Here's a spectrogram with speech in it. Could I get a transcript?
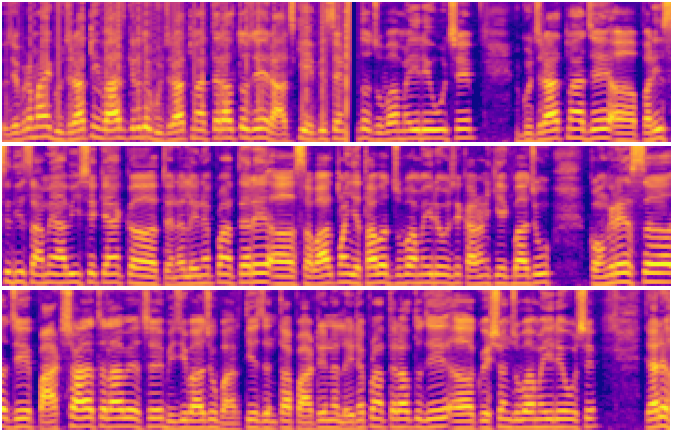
તો જે પ્રમાણે ગુજરાતની વાત કરીએ તો ગુજરાતમાં અત્યારે હાલ તો જે રાજકીય એપિસેન્ટર તો જોવા મળી રહ્યું છે. ગુજરાતમાં જે પરિસ્થિતિ સામે આવી છે ક્યાંક તેને લઈને પણ અત્યારે સવાલ પણ યથાવત જોવા મળી રહ્યો છે. કારણ કે એક બાજુ કોંગ્રેસ જે પાઠશાળા ચલાવે છે, બીજી બાજુ ભારતીય જનતા પાર્ટીને લઈને પણ અત્યારે હાલ તો જે ક્વેશ્ચન જોવા મળી રહ્યો છે. ત્યારે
